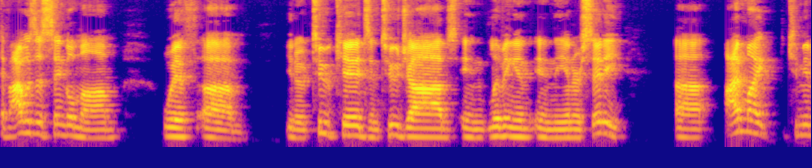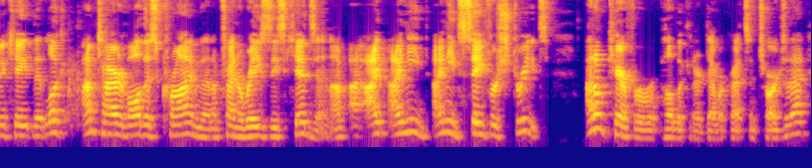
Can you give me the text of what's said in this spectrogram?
if I was a single mom with um, you know two kids and two jobs in living in, in the inner city uh, i might communicate that look i'm tired of all this crime that i'm trying to raise these kids in I, I, I need i need safer streets i don't care for a republican or democrats in charge of that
